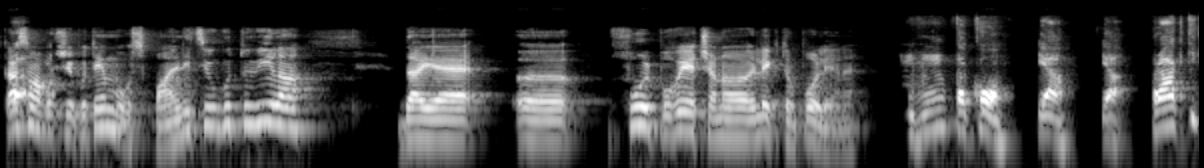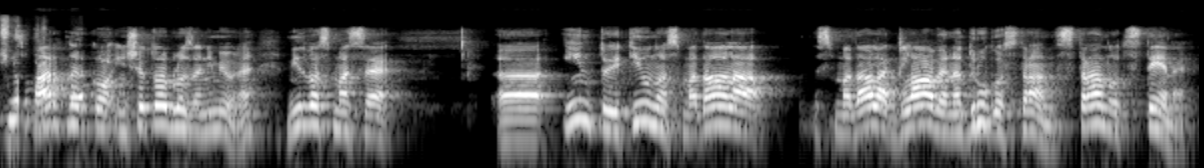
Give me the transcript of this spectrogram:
Kaj smo pa še potem v spalnici ugotovili, da je. Uh, ful povečano elektropolje. Uh -huh, tako, ja. ja. praktično. S partnerko, in še to je bilo zanimivo. Ne? Mi dva smo se uh, intuitivno smo dala, smo dala glave na drugo stran, stran od stene.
